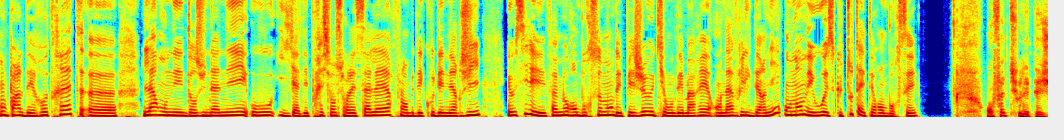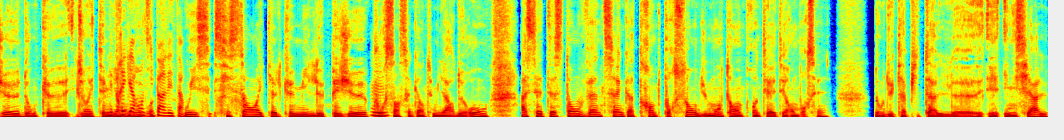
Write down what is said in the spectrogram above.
on, parle des retraites. Euh, là, on est dans une année où il y a des pressions sur les salaires, flambée des coûts d'énergie et aussi les fameux remboursements des PGE qui ont démarré en avril dernier. On en est où? Est-ce que tout a été remboursé? En fait, sur les PGE, donc euh, ils ont été les mis prêts garantis par l'État. Oui, 600 et quelques mille PGE pour 150 mmh. milliards d'euros. À cet instant, 25 à 30% du montant emprunté a été remboursé. Donc du capital euh, initial.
